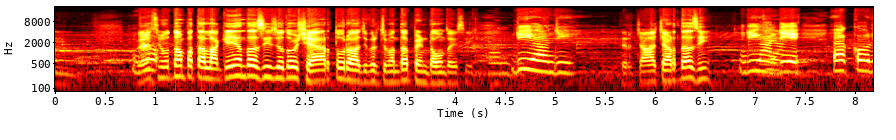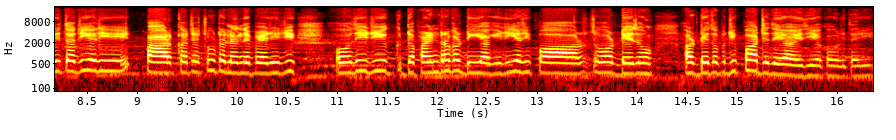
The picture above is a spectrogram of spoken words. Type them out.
ਹੂੰ। ਵੈਸੇ ਉਦਾਂ ਪਤਾ ਲੱਗ ਜਾਂਦਾ ਸੀ ਜਦੋਂ ਸ਼ਹਿਰ ਤੋਂ ਰਾਜਵੀਰ ਜਵੰਦਾ ਪਿੰਡ ਆਉਂਦੇ ਸੀ। ਜੀ ਹਾਂਜੀ। ਫਿਰ ਚਾਹ ਚੜਦਾ ਸੀ? ਜੀ ਹਾਂਜੀ। ਇੱਕ ਵਾਰੀ ਤਾਂ ਜੀ ਅਸੀਂ ਪਾਰਕ 'ਚ ਝੂਟੇ ਲੈਂਦੇ ਪਏ ਸੀ ਜੀ। ਉਹਦੀ ਜੀ ਡਿਫੈਂਡਰ ਗੱਡੀ ਆ ਗਈ ਜੀ ਅਸੀਂ ਪਾਰ ਤੋਂ ਅੱਡੇ ਤੋਂ ਅੱਡੇ ਤੋਂ ਜੀ ਭੱਜਦੇ ਆਏ ਸੀ ਇੱਕ ਵਾਰੀ ਤਾਂ ਜੀ।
